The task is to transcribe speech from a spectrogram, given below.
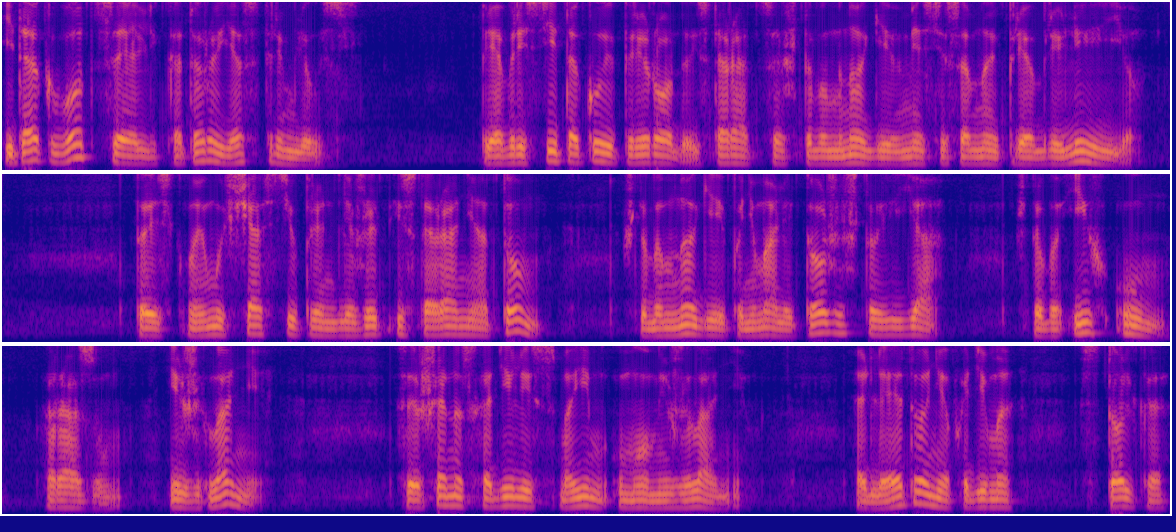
Итак, вот цель, к которой я стремлюсь приобрести такую природу и стараться, чтобы многие вместе со мной приобрели ее, то есть к моему счастью принадлежит и старание о том, чтобы многие понимали то же, что и я, чтобы их ум, разум и желание совершенно сходились с моим умом и желанием. А для этого необходимо столько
